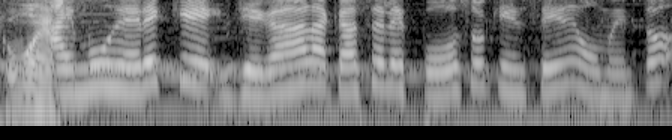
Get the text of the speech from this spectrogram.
¿Cómo es? Hay mujeres que llegan a la casa del esposo, quien sea, y de momento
